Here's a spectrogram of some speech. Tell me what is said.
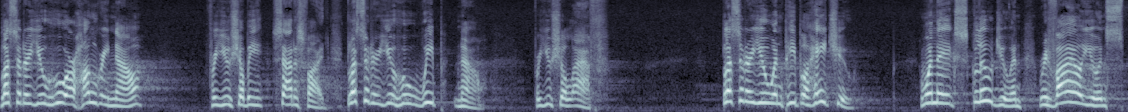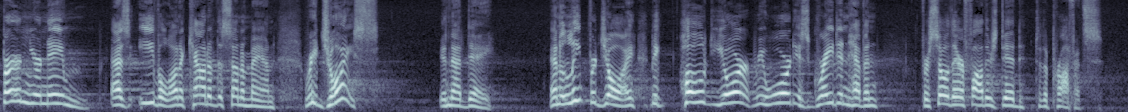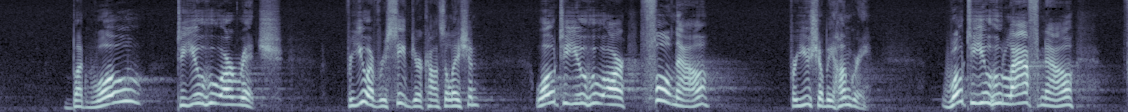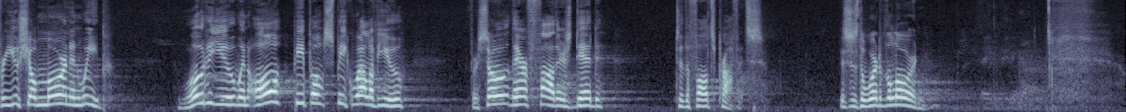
Blessed are you who are hungry now, for you shall be satisfied. Blessed are you who weep now, for you shall laugh. Blessed are you when people hate you, when they exclude you and revile you and spurn your name as evil on account of the Son of Man. Rejoice in that day and leap for joy. Behold, your reward is great in heaven, for so their fathers did to the prophets. But woe to you who are rich, for you have received your consolation. Woe to you who are full now, for you shall be hungry. Woe to you who laugh now, for you shall mourn and weep. Woe to you when all people speak well of you for so their fathers did to the false prophets. This is the word of the Lord.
